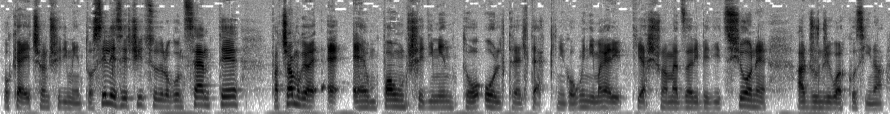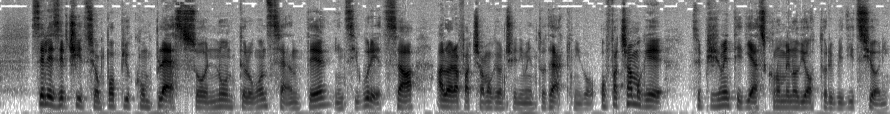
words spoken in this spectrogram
ok, c'è un cedimento. Se l'esercizio te lo consente, facciamo che è, è, un po' un cedimento oltre il tecnico, quindi magari ti esce una mezza ripetizione, aggiungi qualcosina. Se l'esercizio è un po' più complesso e non te lo consente, in sicurezza, allora facciamo che è un cedimento tecnico, o facciamo che semplicemente ti escono meno di 8 ripetizioni.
